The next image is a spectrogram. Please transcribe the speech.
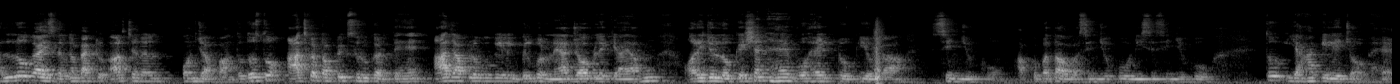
Hello guys welcome back to our channel on Japan तो दोस्तों, आज का टॉपिक शुरू करते हैं। आज आप लोगों के लिए बिल्कुल नया जॉब लेके आया हूँ और ये जो लोकेशन है, वो है टोक्यो का सिंजुकू आपको पता होगा सिंजुकू निशी सिंजुकू तो यहाँ के लिए जॉब है।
